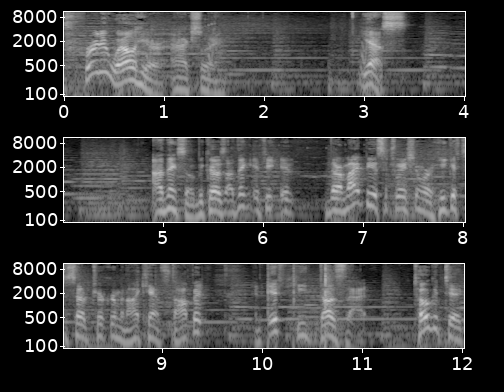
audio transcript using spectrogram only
pretty well here, actually. Yes. I think so, because I think if, he, if there might be a situation where he gets to set up Trick Room and I can't stop it, and if he does that, Togetic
